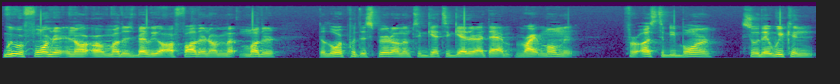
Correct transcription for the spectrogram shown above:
We were formed in our, our mother's belly. Our father and our mother, the Lord put the spirit on them to get together at that right moment for us to be born so that we can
